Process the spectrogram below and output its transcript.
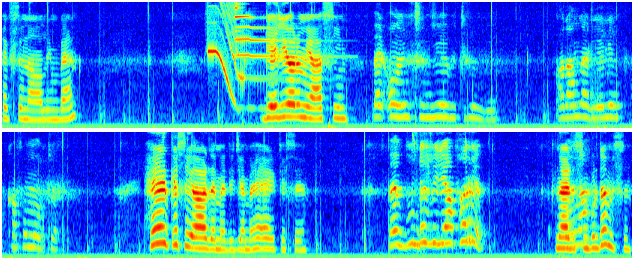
Hepsini alayım ben. Geliyorum Yasin. Ben 12.ye bitireyim diye. Adamlar gelin kafama otur. Herkese yardım edeceğim ben herkese. Ben bunda hile yaparım. Neredesin? Vallahi- Burada mısın?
